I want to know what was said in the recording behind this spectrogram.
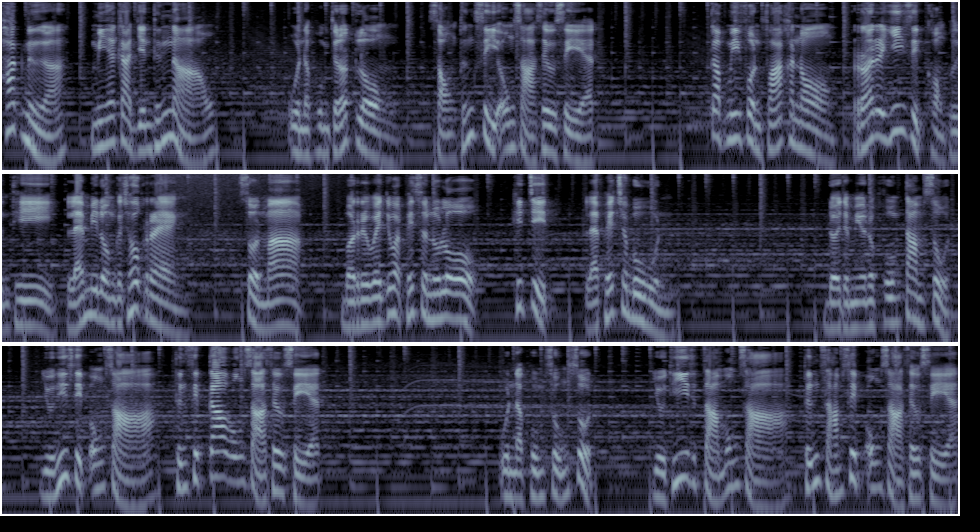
ภาคเหนือมีอากาศเย็นถึงหนาว อุณหภูมิจะลดลง 2-4 องศาเซลเซียส กับมีฝนฟ้าขนองร้อยละ20ของพื้นที่ และมีลมกระโชกแรง ส่วนมาก บริเวณจังหวัดเพชรนุโลก พิจิตรและเพชรบูรณ์ โดยจะมีอุณหภูมิต่ำสุดอยู่ที่ 10 องศาถึง 19 องศาเซลเซียส อุณหภูมิสูงสุดอยู่ที่ 23 องศาถึง 30 องศาเซลเซียส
